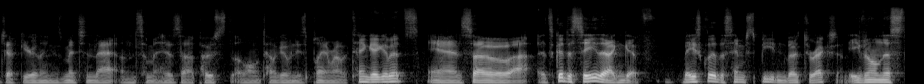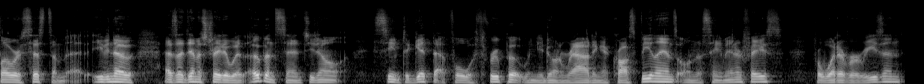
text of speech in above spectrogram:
Jeff Geerling has mentioned that on some of his uh, posts a long time ago when he's playing around with 10 gigabits. And so uh, it's good to see that I can get basically the same speed in both directions, even on this slower system. Uh, even though, as I demonstrated with OPNsense, you don't seem to get that full throughput when you're doing routing across VLANs on the same interface for whatever reason.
